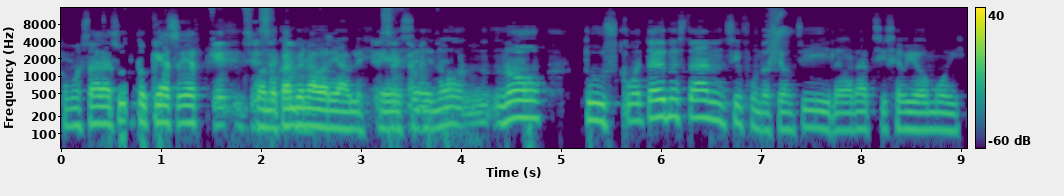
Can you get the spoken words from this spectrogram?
cómo está el asunto, qué hacer cuando cambia una variable. Este, no, no, tus comentarios no están sin fundación, sí, la verdad sí se vio muy,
